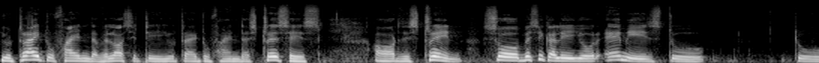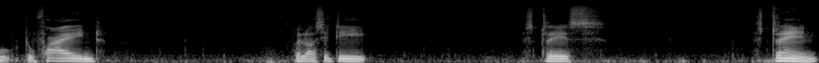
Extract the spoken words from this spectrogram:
you try to find the velocity you try to find the stresses or the strain. So, basically your aim is to to, to find velocity, stress, strain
